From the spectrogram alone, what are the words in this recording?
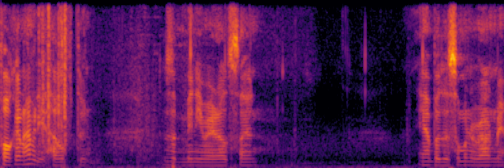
Fuck, I don't have any health, dude. There's a mini right outside. Yeah, but there's someone around me.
